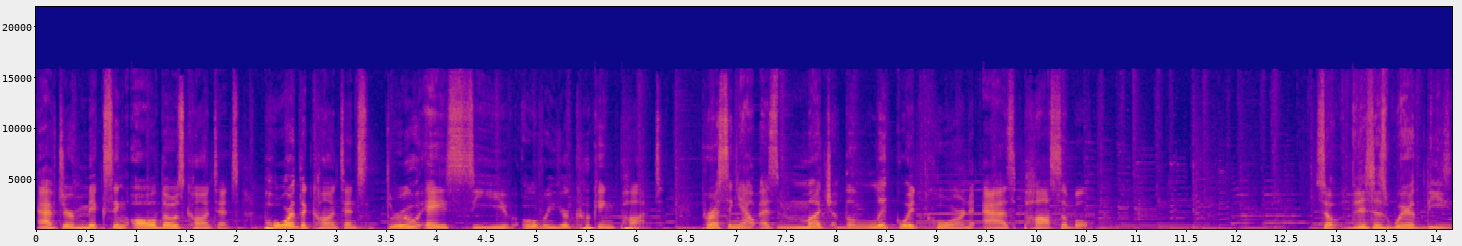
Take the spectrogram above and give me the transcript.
After mixing all those contents, pour the contents through a sieve over your cooking pot, pressing out as much of the liquid corn as possible. So this is where the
